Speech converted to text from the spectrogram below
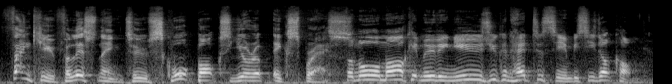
Thank you for listening to Squawk Box Europe Express. For more market moving news, you can head to CNBC.com.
